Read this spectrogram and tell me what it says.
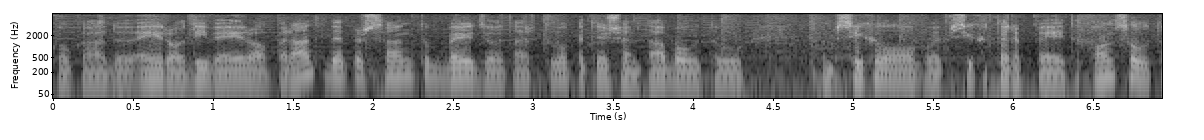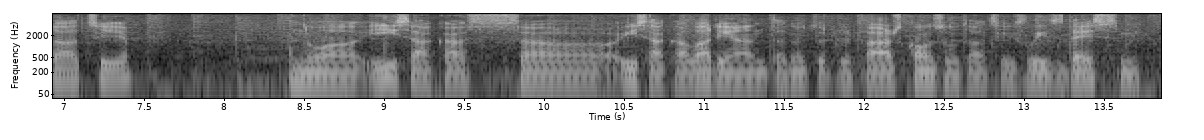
kaut kāda eiro, divi eiro par antidepresantu, beidzot ar to, ka tiešām tā būtu psihologa vai psihoterapeita konsultācija. No īsākās, īsākā varianta, nu, tur ir pāris konsultācijas līdz desmit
